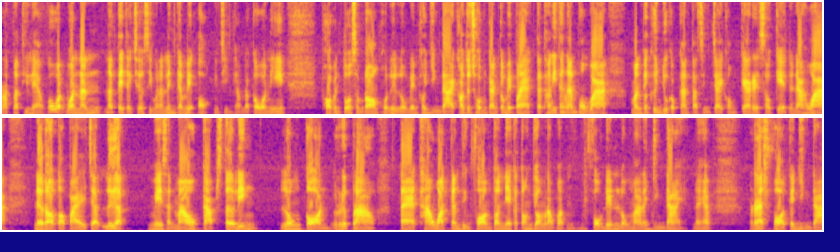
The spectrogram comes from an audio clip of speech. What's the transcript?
รัฐนัดที่แล้ว ก็วันวันนั้นนักเตะจากเชลซีวันนั้นเล่นกันไม่ออกจริงๆครับ แล้วก็วันนี้ พอเป็นตัวสำรองคนอื่นลงเล่นเขายิงได้เขาจะชมกันก็ไม่แปลก แต่ทั้งนี้ทั้งนั้นผมว่ามันก็ขึ้นอยู่กับการตัดสินใจของแกเรตเซาเกตด้วยนะว่า ในรอบต่อไปจะเลือกเมสันเมาส์กับสเตอร์ลิงลงก่อนหรือเปล่า แต่ถ้าวัดกันถึงฟอร์มตอนนี้ก็ต้องยอมรับว่าโฟเดนลงมาแล้วยิงได้นะครับ แรชฟอร์ดก็ยิงได้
